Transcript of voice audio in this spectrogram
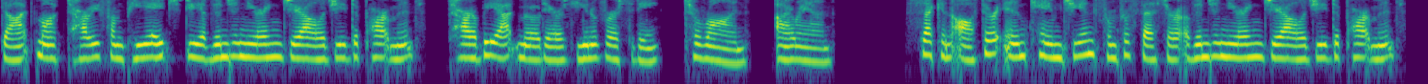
Mokhtari from PhD of Engineering Geology Department, Tarbiat Modares University, Tehran, Iran. Second author M. Khamehchiyan from Professor of Engineering Geology Department,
